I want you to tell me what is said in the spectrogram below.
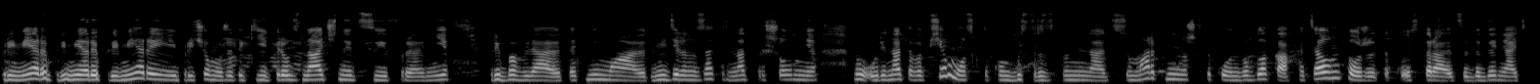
примеры, примеры, примеры, и причем уже такие трехзначные цифры, они прибавляют, отнимают. Неделю назад Ренат пришел мне, ну, у Рената вообще мозг такой, он быстро запоминает все, Марк немножко такой, он в облаках, хотя он тоже такой старается догонять,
